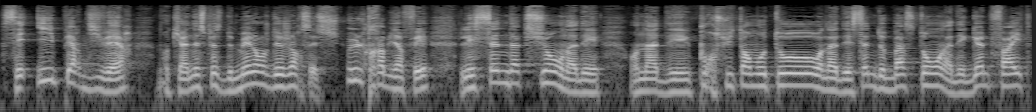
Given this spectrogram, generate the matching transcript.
C'est hyper divers. Donc il y a une espèce de mélange des genres. C'est ultra bien fait. Les scènes d'action, on a des on a des poursuites en moto, on a des scènes de baston, on a des gunfights.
